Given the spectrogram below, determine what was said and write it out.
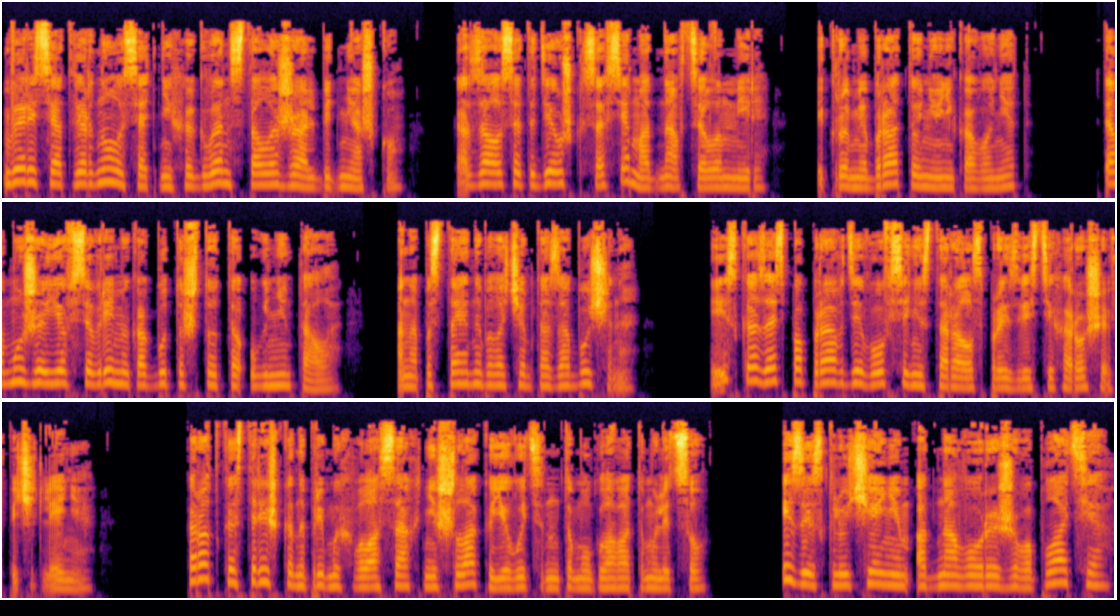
Верити отвернулась от них, и Гвен стала жаль бедняжку. Казалось, эта девушка совсем одна в целом мире. и кроме брата у нее никого нет. К тому же ее все время как будто что-то угнетало. Она постоянно была чем-то озабочена. И, сказать по правде, вовсе не старалась произвести хорошее впечатление. Короткая стрижка на прямых волосах не шла к ее вытянутому угловатому лицу. И за исключением одного рыжего платья,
